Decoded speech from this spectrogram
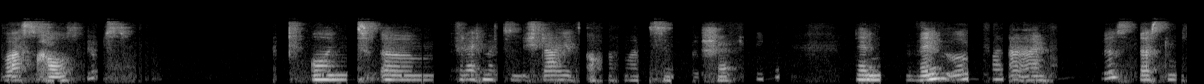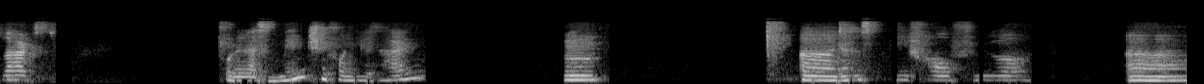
was rausgibst. Und ähm, vielleicht möchtest du dich da jetzt auch noch mal ein bisschen beschäftigen. Denn wenn du irgendwann an einem Punkt bist, dass du sagst, oder dass Menschen von dir sagen, hm, äh, das ist die Frau für äh,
